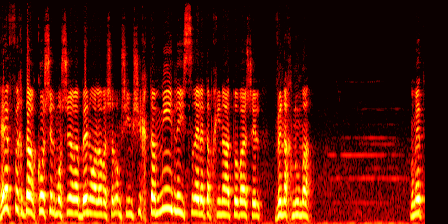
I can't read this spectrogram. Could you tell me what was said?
הפך דרכו של משה רבנו עליו השלום שהמשיך תמיד לישראל את הבחינה הטובה של ונחנומה. זאת אומרת,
